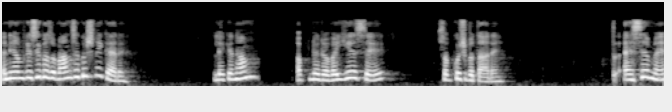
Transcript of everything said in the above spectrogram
یعنی ہم کسی کو زبان سے کچھ نہیں کہہ رہے، لیکن ہم اپنے رویے سے سب کچھ بتا رہے ہیں۔ تو ایسے میں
